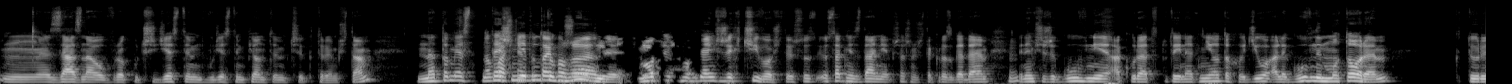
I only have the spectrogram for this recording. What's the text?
mm, zaznał w roku 30, 25 czy którymś tam. Natomiast no też właśnie, nie był to może... główny motyw, bo wydaje mi się, że chciwość, to już ostatnie zdanie, przepraszam, że tak rozgadałem, hmm. wydaje mi się, że głównie akurat tutaj nawet nie o to chodziło, ale głównym motorem, który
